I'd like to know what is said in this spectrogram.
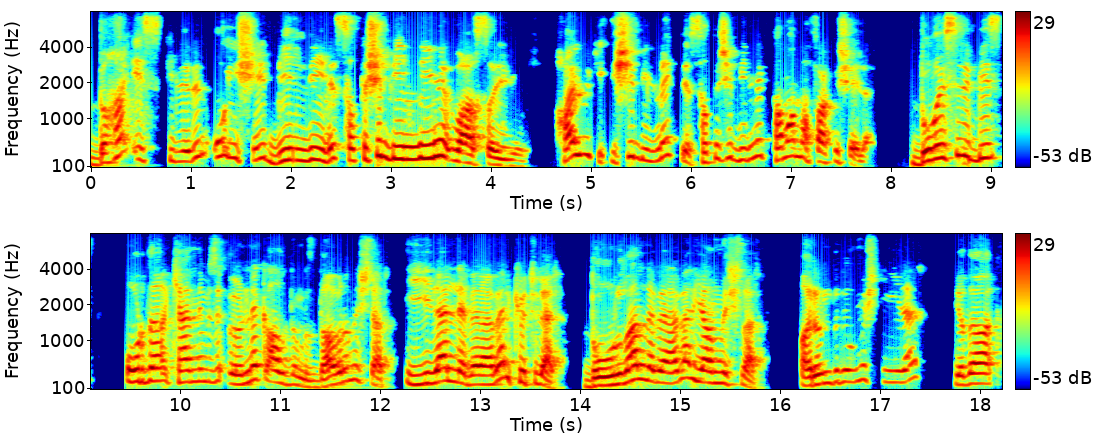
daha eskilerin o işi bildiğini, satışı bildiğini varsayıyoruz. Halbuki işi bilmekle satışı bilmek tamamen farklı şeyler. Dolayısıyla biz orada kendimize örnek aldığımız davranışlar iyilerle beraber kötüler, doğrularla beraber yanlışlar. Arındırılmış iyiler ya da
